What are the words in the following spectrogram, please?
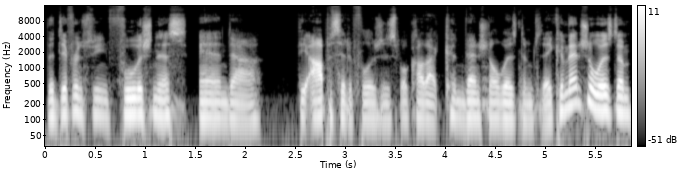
the difference between foolishness and uh, the opposite of foolishness. We'll call that conventional wisdom today. Conventional wisdom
